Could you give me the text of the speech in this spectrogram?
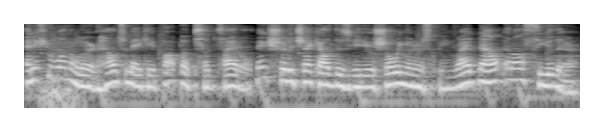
And if you want to learn how to make a pop-up subtitle, make sure to check out this video showing on your screen right now and I'll see you there.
